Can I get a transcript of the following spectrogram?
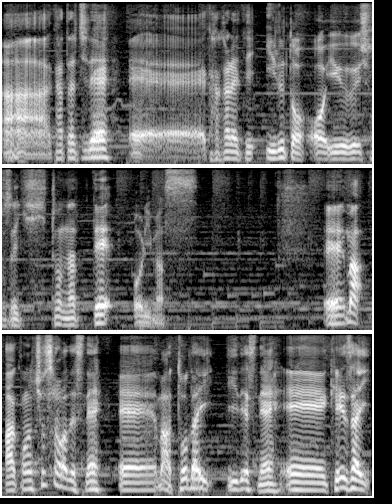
あ形で、えー、書かれているという書籍となっております。えー、まあ、この著者はですね、えー、まあ、東大ですね、えー、経済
